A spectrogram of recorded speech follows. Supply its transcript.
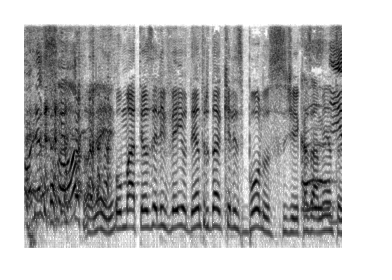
Olha só. Olha aí. O Matheus, ele veio dentro daqueles bolos de casamento, de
